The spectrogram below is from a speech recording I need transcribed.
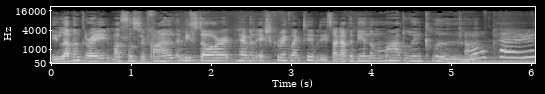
11th grade, my sister finally let me start having extracurricular activities. So I got to be in the modeling club. Okay.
